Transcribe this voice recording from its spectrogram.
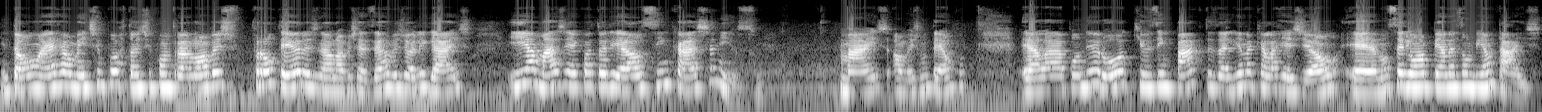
Então, é realmente importante encontrar novas fronteiras, né? novas reservas de óleo e gás, e a margem equatorial se encaixa nisso. Mas, ao mesmo tempo, ela ponderou que os impactos ali naquela região é, não seriam apenas ambientais.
